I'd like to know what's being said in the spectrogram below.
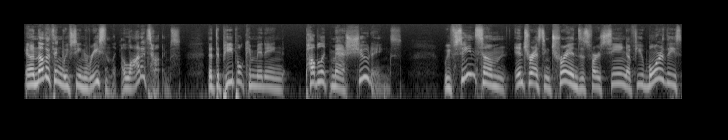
And another thing we've seen recently, a lot of times, that the people committing public mass shootings, we've seen some interesting trends as far as seeing a few more of these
